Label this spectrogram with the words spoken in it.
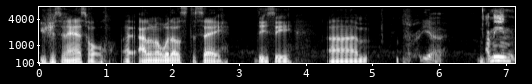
you're just an asshole. I, I don't know what else to say, DC. Um, Yeah. I mean,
